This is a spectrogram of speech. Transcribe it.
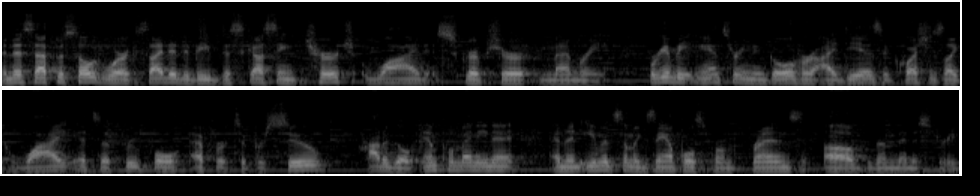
In this episode, we're excited to be discussing church wide scripture memory. We're going to be answering and go over ideas and questions like why it's a fruitful effort to pursue, how to go implementing it, and then even some examples from friends of the ministry.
